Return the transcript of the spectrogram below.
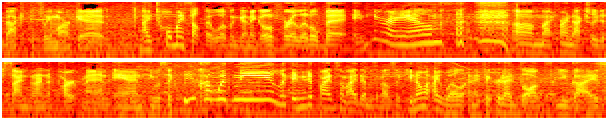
Back at the flea market. I told myself I wasn't gonna go for a little bit, and here I am. um, my friend actually just signed on an apartment, and he was like, will you come with me? Like, I need to find some items. And I was like, you know what, I will. And I figured I'd vlog for you guys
